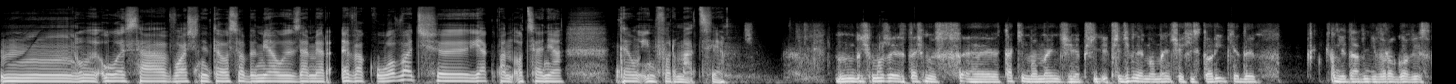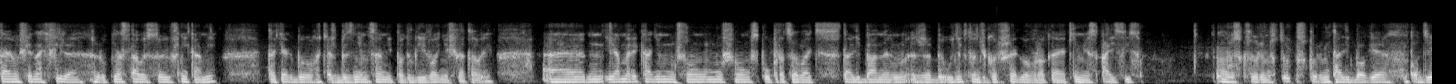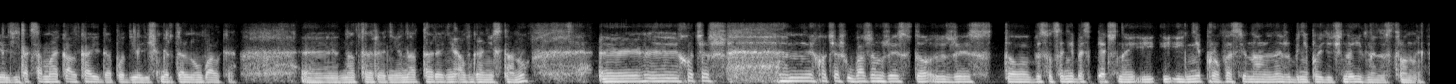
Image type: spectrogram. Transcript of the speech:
mm, USA właśnie te osoby miały zamiar ewakuować. E, jak pan ocenia tę informację? Być może jesteśmy w e, takim momencie, przedziwnym momencie historii, kiedy niedawni wrogowie stają się na chwilę lub na stałe sojusznikami, tak jak było chociażby z Niemcami po II wojnie światowej. I Amerykanie muszą, muszą współpracować z Talibanem, żeby uniknąć gorszego wroga, jakim jest ISIS z którym, z którym talibowie podjęli, tak samo jak Al-Kaida podjęli śmiertelną walkę e, na terenie, na terenie Afganistanu. E, chociaż, chociaż uważam, że jest to, że jest to wysoce niebezpieczne i, i, i nieprofesjonalne, żeby nie powiedzieć naiwne ze strony,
